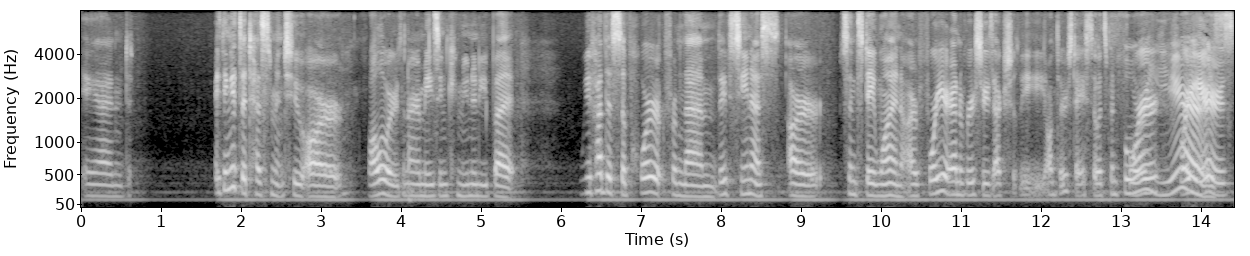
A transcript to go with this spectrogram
and I think it's a testament to our followers and our amazing community, but we've had the support from them. They've seen us our since day one. Our four year anniversary is actually on Thursday, so it's been Four four, years. four years.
